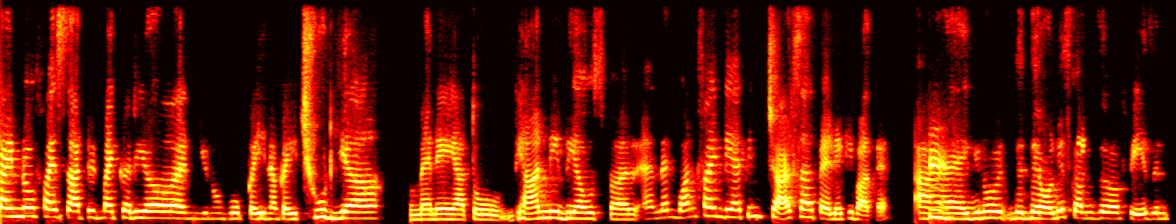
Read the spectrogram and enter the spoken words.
kind of i started my career and you know वो कहीं ना कहीं छूट गया मैंने या तो ध्यान नहीं दिया उस पर and then one fine day i think चार साल पहले की बात है I, you know, there always comes a phase in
